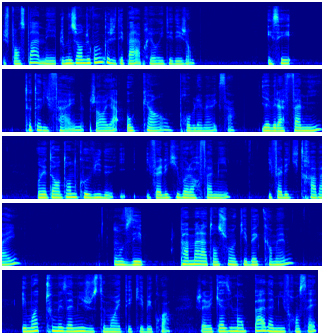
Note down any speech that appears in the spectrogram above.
je pense pas, mais je me suis rendu compte que j'étais pas la priorité des gens. Et c'est totally fine. Genre, il n'y a aucun problème avec ça. Il y avait la famille. On était en temps de Covid. Il fallait qu'ils voient leur famille. Il fallait qu'ils travaillent. On faisait pas mal attention au Québec quand même. Et moi, tous mes amis, justement, étaient québécois. J'avais quasiment pas d'amis français.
